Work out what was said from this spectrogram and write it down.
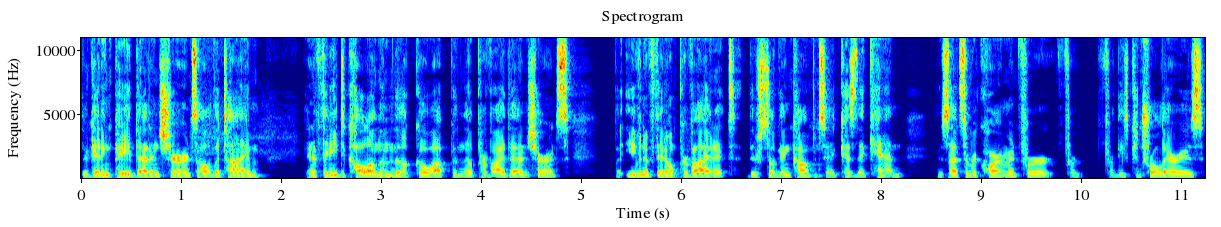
they're getting paid that insurance all the time, and if they need to call on them, they'll go up and they'll provide that insurance. But even if they don't provide it, they're still getting compensated because they can. And so that's a requirement for for for these control areas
